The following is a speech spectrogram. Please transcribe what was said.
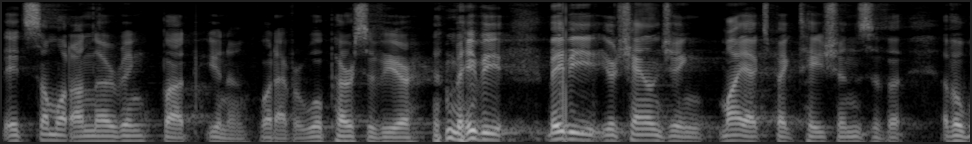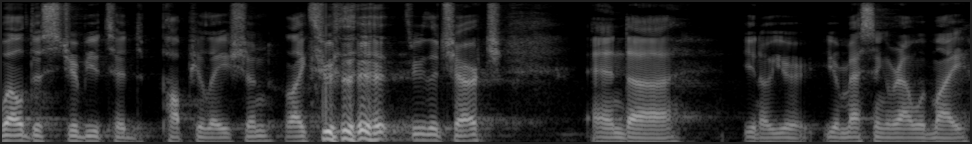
It's somewhat unnerving, but you know, whatever. We'll persevere. maybe, maybe you're challenging my expectations of a of a well distributed population, like through the through the church, and uh, you know, you're you're messing around with my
